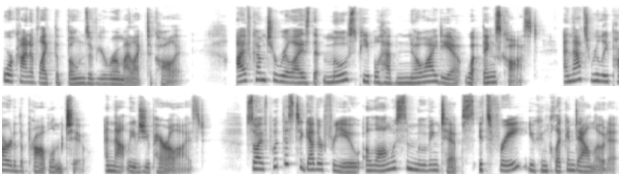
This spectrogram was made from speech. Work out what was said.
or kind of like the bones of your room, I like to call it. I've come to realize that most people have no idea what things cost, and that's really part of the problem too, and that leaves you paralyzed. So I've put this together for you along with some moving tips. It's free, you can click and download it.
